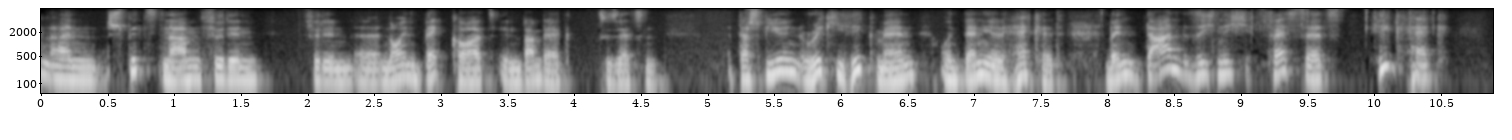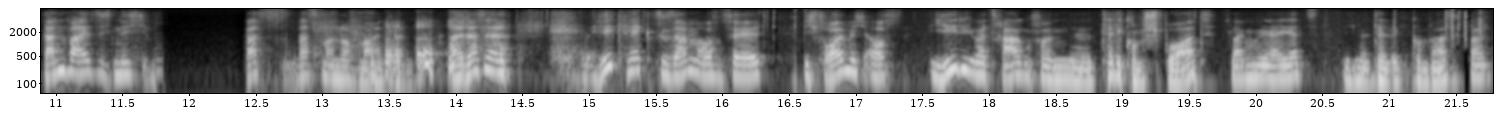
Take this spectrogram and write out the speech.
einen Spitznamen für den, für den äh, neuen Backcourt in Bamberg zu setzen? Da spielen Ricky Hickman und Daniel Hackett. Wenn da sich nicht festsetzt, Hick Hack, dann weiß ich nicht, was, was man noch machen kann. Also das ist Hick Hack zusammen auf dem Feld. Ich freue mich auf jede Übertragung von äh, Telekom Sport, sagen wir ja jetzt, nicht mehr Telekom Basketball.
